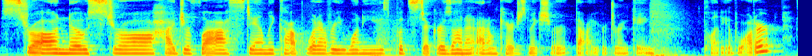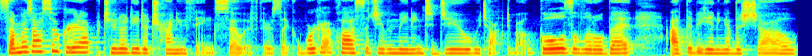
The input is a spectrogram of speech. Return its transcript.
straw, no straw, hydro flask, Stanley cup, whatever you want to use. Put stickers on it. I don't care. Just make sure that you're drinking plenty of water. Summer is also a great opportunity to try new things. So, if there's like a workout class that you've been meaning to do, we talked about goals a little bit at the beginning of the show.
